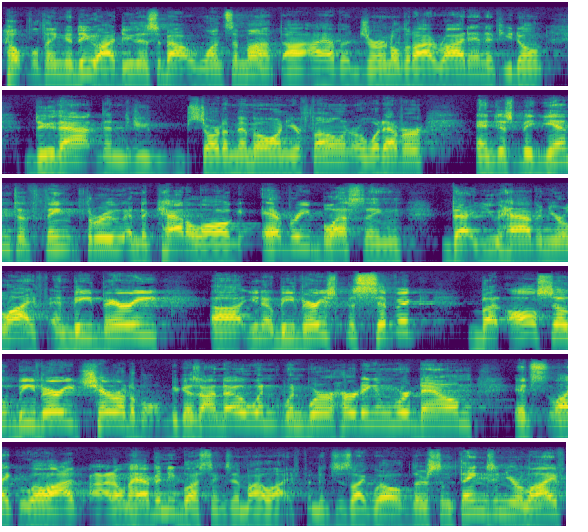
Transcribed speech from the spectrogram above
helpful thing to do. I do this about once a month. I have a journal that I write in. If you don't do that, then if you start a memo on your phone or whatever, and just begin to think through and to catalog every blessing that you have in your life, and be very, uh, you know, be very specific but also be very charitable because I know when, when we're hurting and we're down, it's like, well, I, I don't have any blessings in my life. And it's just like, well, there's some things in your life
